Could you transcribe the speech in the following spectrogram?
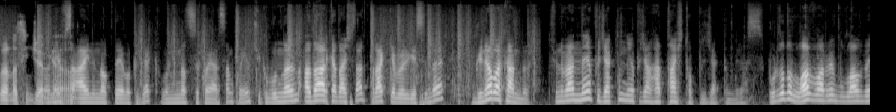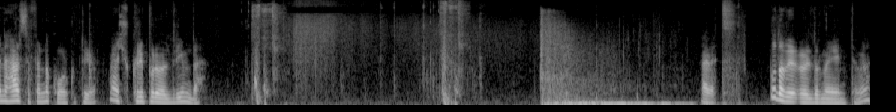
Buna nasıl ineceğim Bunların ya? hepsi aynı noktaya bakacak. Bunu nasıl koyarsam koyayım. Çünkü bunların adı arkadaşlar Trakya bölgesinde güne bakandır. Şimdi ben ne yapacaktım ne yapacağım? Ha taş toplayacaktım biraz. Burada da lav var ve bu lav beni her seferinde korkutuyor. Ben şu creeper'ı öldüreyim de. Evet. Bu da bir öldürme yöntemi.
